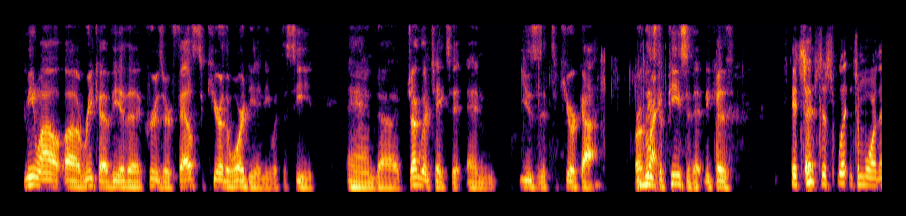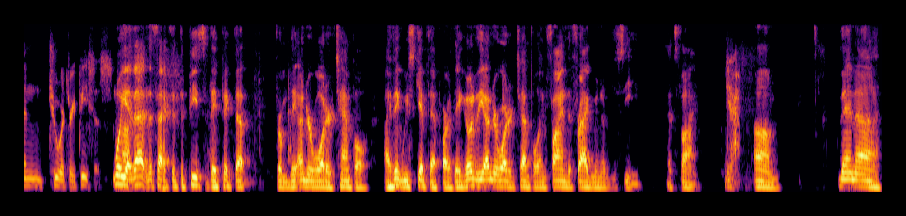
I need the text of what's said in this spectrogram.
meanwhile, uh, Rika via the cruiser fails to cure the war deity with the seed, and uh, Juggler takes it and uses it to cure God, or at least Right. a piece of it, because It seems to split into more than two or three pieces. well, yeah, Uh, that and the fact that the piece that they picked up from the underwater temple, I think we skipped that part. They go to the underwater temple and find the fragment of the seed. That's fine. yeah. Um, then, uh,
